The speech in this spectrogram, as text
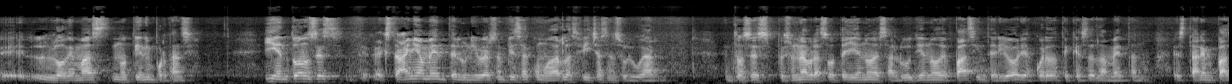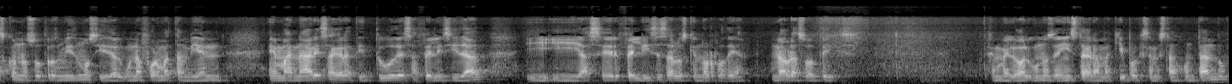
eh, lo demás no tiene importancia. Y entonces, extrañamente, el universo empieza a acomodar las fichas en su lugar. Entonces, pues un abrazote lleno de salud, lleno de paz interior y acuérdate que esa es la meta, ¿no? Estar en paz con nosotros mismos y de alguna forma también emanar esa gratitud, esa felicidad y, hacer felices a los que nos rodean. Un abrazote. Déjenme leo algunos de Instagram aquí porque se me están juntando.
